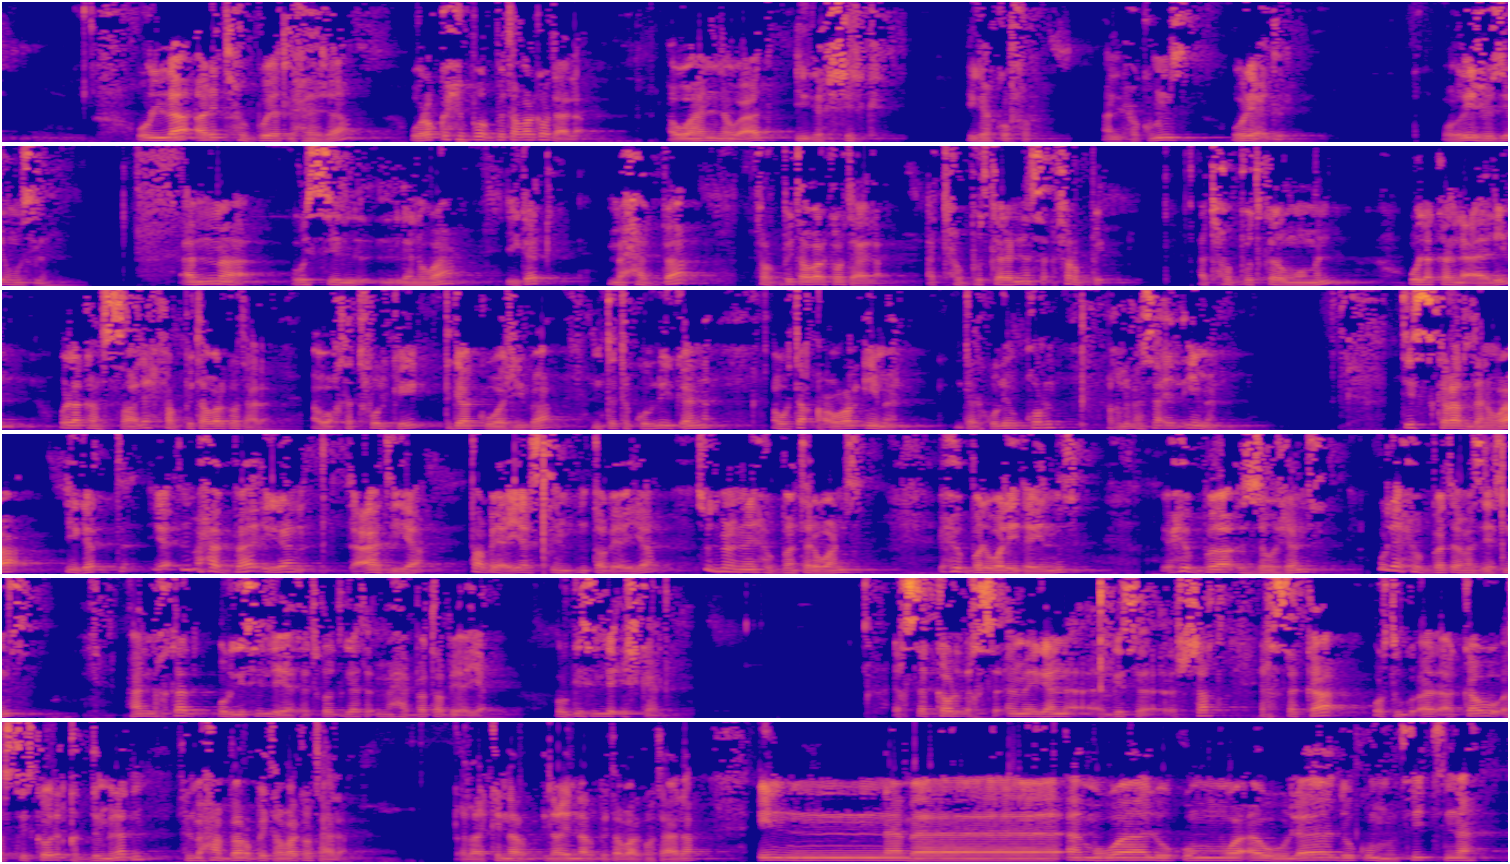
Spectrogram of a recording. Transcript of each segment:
ولا اللي تحبوا يد الحاجة وراك يحب ربي تبارك وتعالى. هو هالنوعات يلقى الشرك يلقى كفر عن الحكم وري عدل وري جزء مسلم. أما وسيل الأنواع يقال محبة في ربي تبارك وتعالى. أتحب تكال الناس في ربي أتحب تكال المؤمن ولا كان العالم ولا كان الصالح في ربي تبارك وتعالى. أو وقت تفولكي تقاك واجبة أنت تقول لي كان أو تقع الإيمان. أنت تقول لي قرن أغلب مسائل الإيمان. تسكر هذه الأنواع يقد المحبة يقال عادية طبيعية الاستيم طبيعية. سود من يحب أنت الوانس يحب الوالدين يحب الزوجين ولا يحب تمازيتنس هل نختار ورقيس اللي تكون محبة طبيعية. ورقيس اللي إشكال. ما قال قيس الشرط يخصك كو استذكار يقدم بنادم في المحبة ربي تبارك وتعالى. لكن لغينا ربي تبارك وتعالى. إنما أموالكم وأولادكم فتنة.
